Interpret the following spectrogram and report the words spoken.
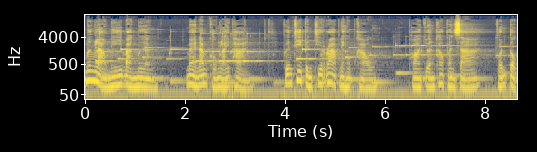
เมืองเหล่านี้บางเมือง แม่น้ำโขงไหลผ่าน พื้นที่เป็นที่ราบในหุบเขา พอจวนเข้าพรรษา ฝนตก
